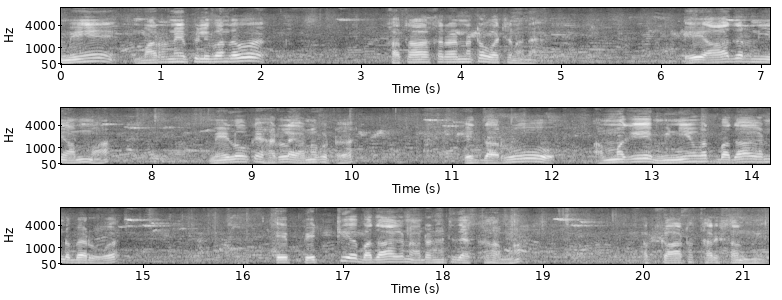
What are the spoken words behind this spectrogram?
මේ මරණය පිළිබඳව කතා කරන්නට වචන නැහැ. ඒ ආදරණීය අම්මා මේ ලෝකේ හැරලා යනකොට ඒ දරුවෝ අම්මගේ මිනියවත් බදා ගන්න බැරුව ඒ පෙට්ටිය බදාගෙන අඬන හැටි දැක්කහම අපි කාටත් හරි සම්මේ.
